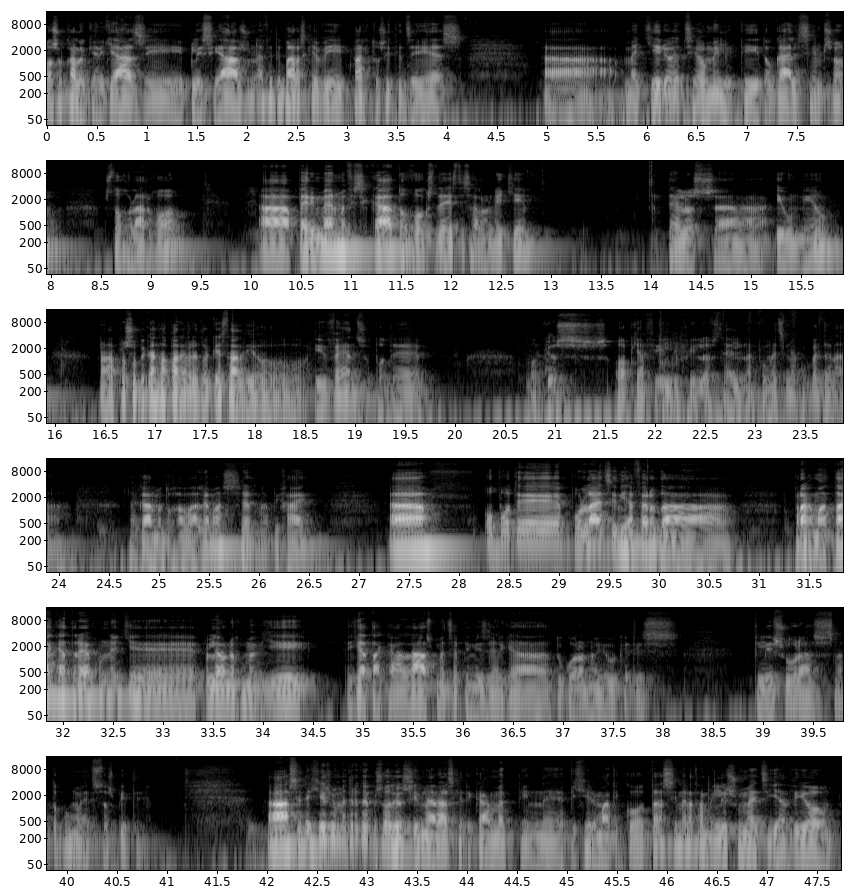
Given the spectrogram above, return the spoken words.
όσο καλοκαιριάζει πλησιάζουν. Αυτή την Παρασκευή υπάρχει το CTJS με κύριο έτσι ομιλητή τον Γκάιλ Σίμψον στο Χολαργό. περιμένουμε φυσικά το Vox Day στη Θεσσαλονίκη τέλος Ιουνίου. προσωπικά θα παρευρεθώ και στα δύο events, οπότε όποιος, όποια φίλη, φίλος θέλει να πούμε έτσι μια κουβέντα να, να κάνουμε το χαβάλε μας, έρθει να πει hi. Οπότε πολλά έτσι ενδιαφέροντα πραγματάκια τρέχουν και πλέον έχουμε βγει για τα καλά, ας πούμε, έτσι, από τη μιζέρια του κορονοϊού και της κλεισούρας, να το πούμε έτσι, στο σπίτι. Α, συνεχίζουμε με τρίτο επεισόδιο σήμερα σχετικά με την επιχειρηματικότητα. Σήμερα θα μιλήσουμε έτσι για δύο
